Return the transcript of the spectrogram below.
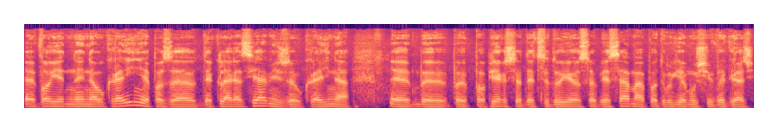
e, wojennej na Ukrainie, poza deklaracjami, że Ukraina e, po pierwsze decyduje o sobie sama, po drugie musi wygrać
